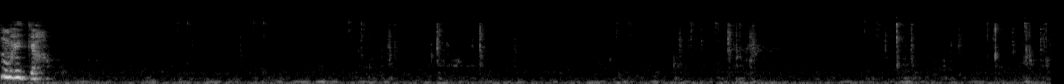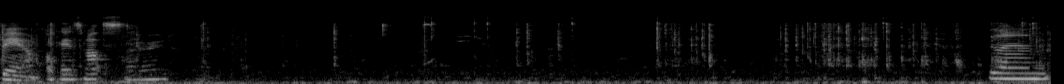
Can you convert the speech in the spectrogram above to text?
oh my god. Bam. Okay, it's not centered. Then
